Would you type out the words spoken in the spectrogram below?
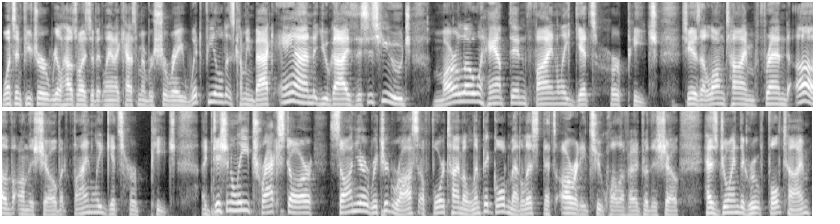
Once in future Real Housewives of Atlanta cast member Sheree Whitfield is coming back. And you guys, this is huge. Marlo Hampton finally gets her peach. She is a longtime friend of on the show, but finally gets her peach. Additionally, track star Sanya Richard Ross, a four time Olympic gold medalist that's already too qualified for this show, has joined the group full time.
